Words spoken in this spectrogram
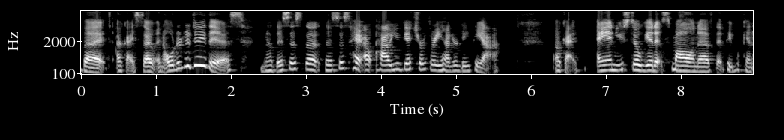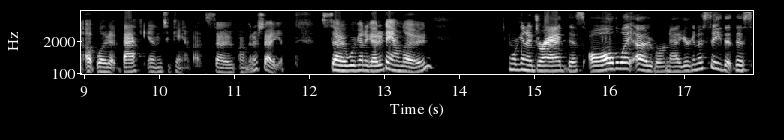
But okay, so in order to do this, now this is the this is how, how you get your 300 DPI. Okay, and you still get it small enough that people can upload it back into Canva. So I'm going to show you. So we're going to go to download. We're going to drag this all the way over. Now you're going to see that this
